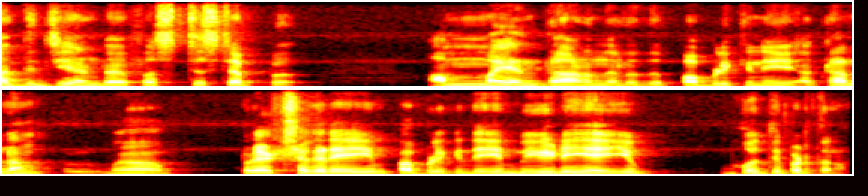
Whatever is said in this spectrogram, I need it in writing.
ആദ്യം ചെയ്യേണ്ട ഫസ്റ്റ് സ്റ്റെപ്പ് അമ്മ എന്താണെന്നുള്ളത് പബ്ലിക്കിനെയും കാരണം പ്രേക്ഷകരെയും പബ്ലിക്കിനെയും മീഡിയയെയും ബോധ്യപ്പെടുത്തണം.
